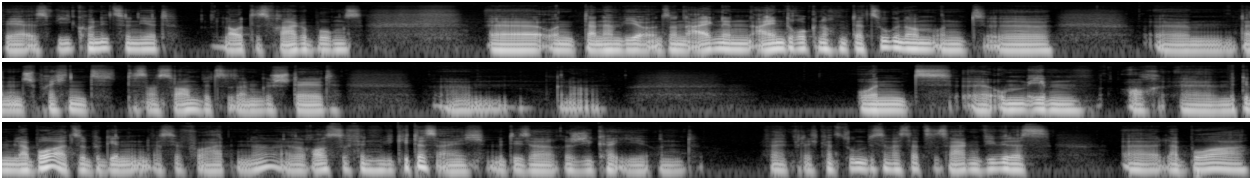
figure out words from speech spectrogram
wer ist wie konditioniert, laut des Fragebogens. Äh, und dann haben wir unseren eigenen Eindruck noch mit dazugenommen und äh, ähm, dann entsprechend das Ensemble zusammengestellt. Ähm, genau. Und äh, um eben auch äh, mit dem Labor zu beginnen, was wir vorhatten. Ne? Also rauszufinden, wie geht das eigentlich mit dieser Regie-KI und Vielleicht kannst du ein bisschen was dazu sagen, wie wir das äh, Labor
